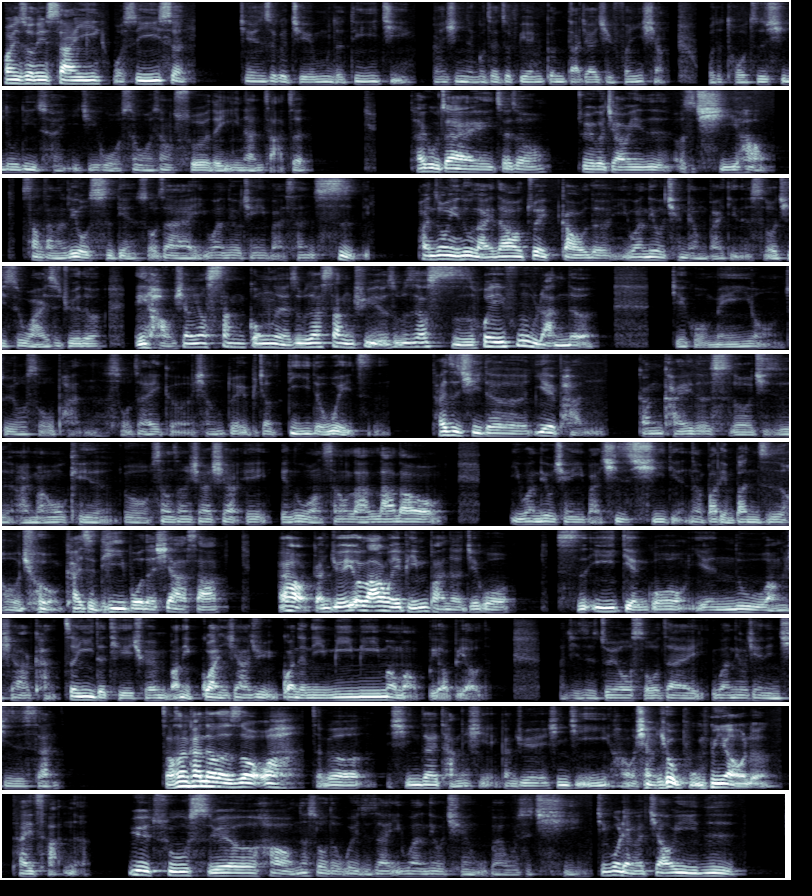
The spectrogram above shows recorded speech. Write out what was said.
欢迎收听三一，我是医生。今天这个节目的第一集，开心能够在这边跟大家一起分享我的投资心路历程，以及我生活上所有的疑难杂症。台股在这周最后一个交易日，二十七号上涨了六十点，收在一万六千一百三十四点。盘中一路来到最高的一万六千两百点的时候，其实我还是觉得，哎，好像要上攻了，是不是要上去了？是不是要死灰复燃了？结果没有，最后收盘收在一个相对比较低的位置。台子期的夜盘刚开的时候，其实还蛮 OK 的，就上上下下，哎，沿路往上拉，拉到一万六千一百七十七点。那八点半之后就开始第一波的下杀，还好，感觉又拉回平盘了。结果十一点过，沿路往下砍，正义的铁拳把你灌下去，灌得你咪咪冒冒，不要不要的。其实最后收在一万六千零七十三。早上看到的时候，哇，整个心在淌血，感觉星期一好像又不妙了，太惨了。月初十月二号那时候的位置在一万六千五百五十七，经过两个交易日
